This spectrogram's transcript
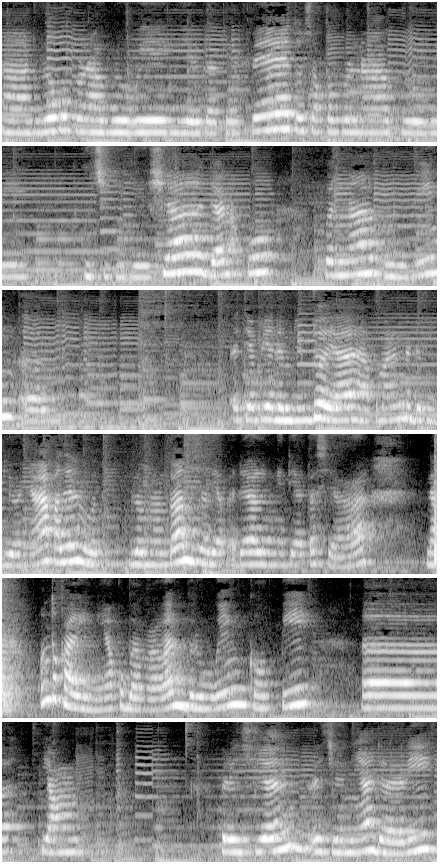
Nah, dulu aku pernah brewing Yirga Cafe, terus aku pernah brewing Gucci Geisha, dan aku pernah brewing um, Ethiopia dan Bindo ya. Nah, kemarin ada videonya. Kalian belum nonton bisa lihat ada linknya di atas ya. Nah, untuk kali ini aku bakalan brewing kopi uh, yang region regionnya dari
